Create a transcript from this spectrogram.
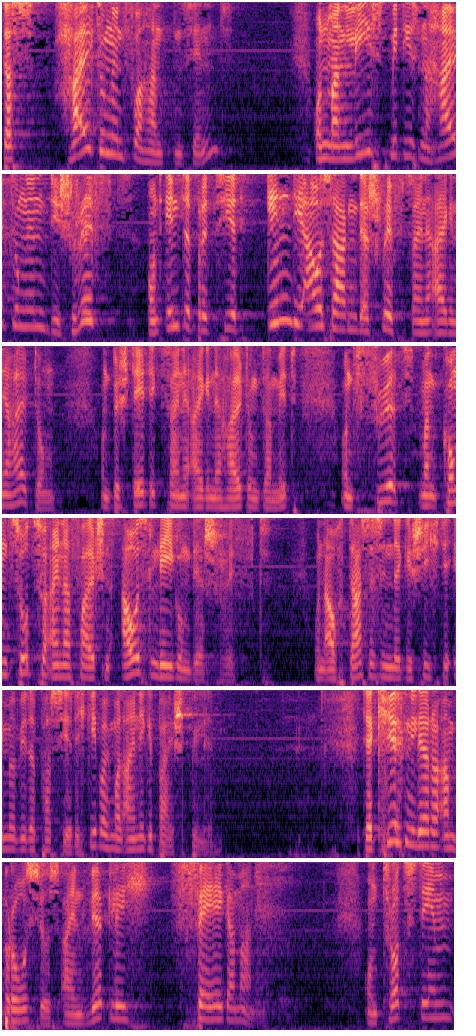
Dass Haltungen vorhanden sind und man liest mit diesen Haltungen die Schrift und interpretiert in die Aussagen der Schrift seine eigene Haltung und bestätigt seine eigene Haltung damit und führt, man kommt so zu einer falschen Auslegung der Schrift. Und auch das ist in der Geschichte immer wieder passiert. Ich gebe euch mal einige Beispiele. Der Kirchenlehrer Ambrosius, ein wirklich fähiger Mann. Und trotzdem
